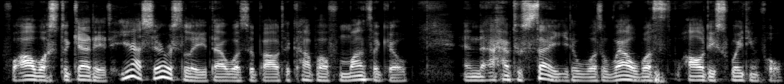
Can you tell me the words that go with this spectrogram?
for hours to get it. Yeah, seriously, that was about a couple of months ago. And I have to say, it was well worth all this waiting for.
